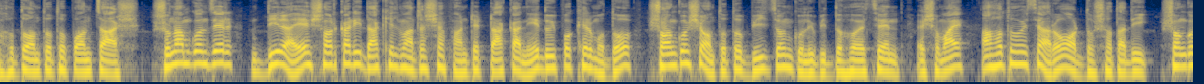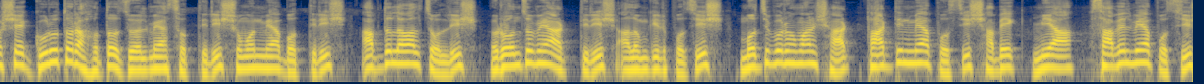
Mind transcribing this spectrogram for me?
আহত অন্তত পঞ্চাশ। সুনামগঞ্জের দিরায়ে সরকারি দাখিল মাদ্রাসা ফান্ডের টাকা নিয়ে দুই পক্ষের মধ্যে সংঘর্ষে অন্তত বিশ জন গুলিবিদ্ধ হয়েছেন। এ সময় আহত হয়েছে আরও অর্ধ শতাধিক সংঘর্ষে গুরুতর আহত জুয়েল মিয়া ছত্রিশ, সুমন মিয়া বত্রিশ আবদুল্লাওয়াল চল্লিশ, রঞ্জু মিয়া আটত্রিশ, আলমগীর পঁচিশ মজিবুর রহমান ষাট, ফারদিন মিয়া পঁচিশ, সাবেক মিয়া সাবেল মিয়া পঁচিশ,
